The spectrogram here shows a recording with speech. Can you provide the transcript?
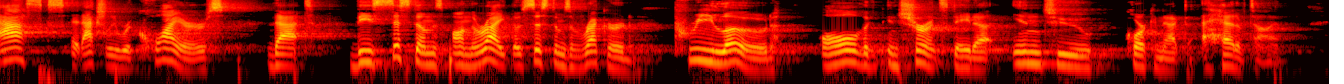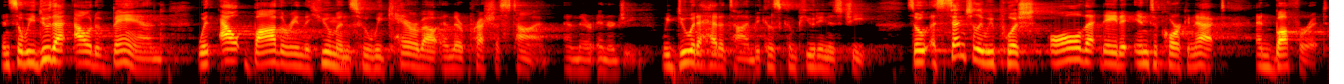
asks, it actually requires that these systems on the right, those systems of record, preload all the insurance data into Core Connect ahead of time. And so we do that out of band without bothering the humans who we care about and their precious time and their energy. We do it ahead of time because computing is cheap. So essentially, we push all that data into Core Connect and buffer it.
